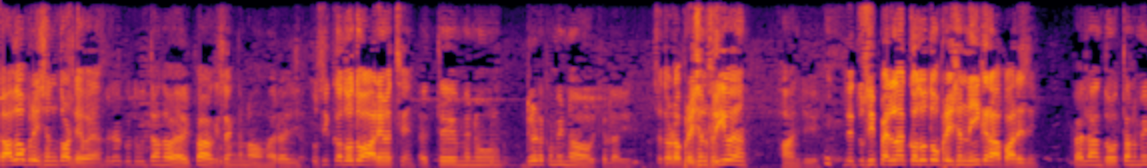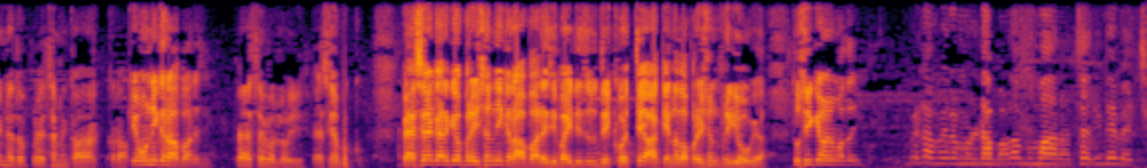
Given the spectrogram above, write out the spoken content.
ਕਾਹਦਾ ਆਪਰੇਸ਼ਨ ਤੁਹਾਡੇ ਹੋਇਆ? ਮੇਰੇ ਕਦੂਦਾਂ ਦਾ ਹੋਇਆ ਜੀ ਭਾਗ ਸਿੰਘ ਨਾਮ ਮੇਰਾ ਜੀ। ਤੁਸੀਂ ਕਦੋਂ ਤੋਂ ਆ ਰਹੇ ਹੋ ਇੱਥੇ? ਇੱਥੇ ਮੈਨੂੰ ਡੇਢ ਕੁ ਮਹੀਨਾ ਹੋ ਚਲਾ ਜੀ। ਅੱਛਾ ਤੁਹਾਡਾ ਆਪਰੇਸ਼ਨ ਫ੍ਰੀ ਹੋਇਆ? ਹਾਂਜੀ। ਤੇ ਤੁਸੀਂ ਪਹਿਲਾਂ ਕਦੋਂ ਤੋਂ ਆਪਰੇਸ਼ਨ ਨਹੀਂ ਕਰਾ ਪਾ ਰਹੇ ਸੀ? ਪਹਿਲਾਂ 2-3 ਮਹੀਨੇ ਤੋਂ ਆਪਰੇਸ਼ਨ ਕਰਾ ਕਿਉਂ ਨਹੀਂ ਕਰਾ ਪਾ ਰਹੇ ਸੀ? ਪੈਸੇ ਵੱਲੋਂ ਜੀ। ਪੈਸਿਆਂ ਪੱਕੋ। ਪੈਸਿਆਂ ਕਰਕੇ ਆਪਰੇਸ਼ਨ ਨਹੀਂ ਕਰਾ ਪਾ ਰਹੇ ਸੀ ਬਾਈ ਜੀ ਤੁਸੀਂ ਦੇਖੋ ਇੱਥੇ ਆ ਕੇ ਇਹਨਾਂ ਦਾ ਆਪਰੇਸ਼ਨ ਫ੍ਰੀ ਹੋ ਗਿਆ। ਤੁਸੀਂ ਕਿਉਂ ਆਏ ਮਾਤਾ ਜੀ? ਪਹਿਲਾਂ ਮੇਰਾ ਮੁੰਡਾ ਬਾਲਾ ਬਿਮਾਰ ਆ ਸਰੀ ਦੇ ਵਿੱਚ।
